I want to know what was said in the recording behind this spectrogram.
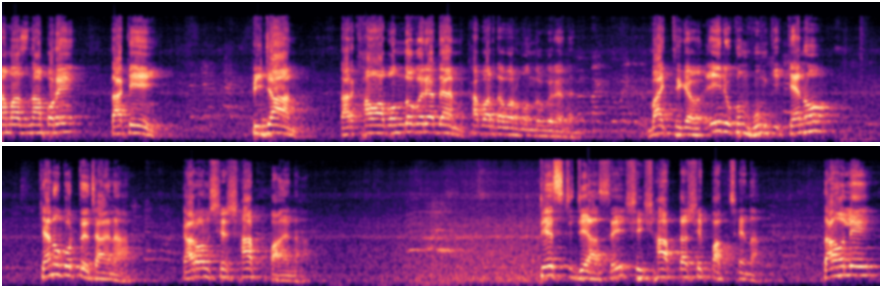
নামাজ না পড়ে, তাকে পিটান। তার খাওয়া বন্ধ করে দেন, খাবার দাবার বন্ধ করে দেন। বাইক থেকে এইরকম হুমকি কেন? কেন করতে চায় না? কারণ সে স্বাদ পায় না। টেস্ট যে আছে, সেই স্বাদটা সে পাচ্ছে না। তাহলে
